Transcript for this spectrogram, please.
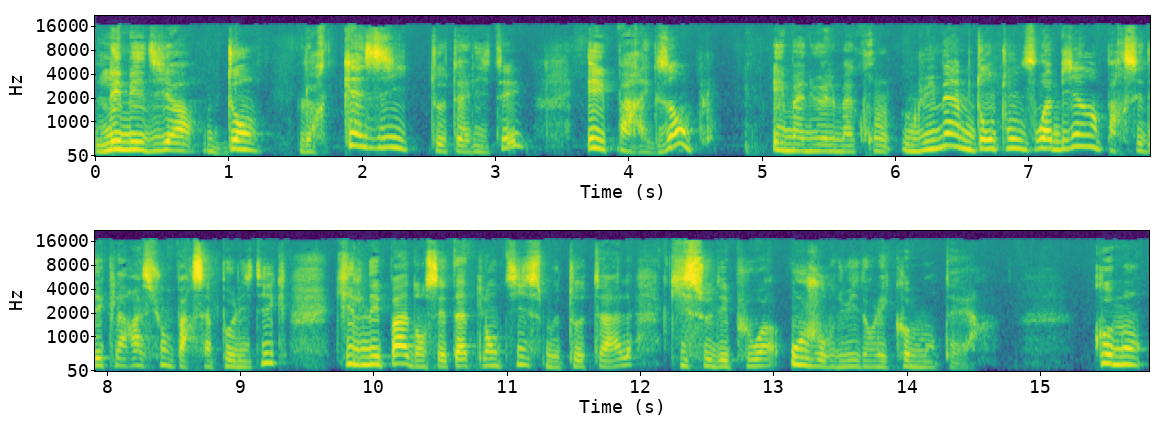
les médias dans leur quasi-totalité et par exemple Emmanuel Macron lui-même, dont on voit bien par ses déclarations, par sa politique, qu'il n'est pas dans cet atlantisme total qui se déploie aujourd'hui dans les commentaires. Comment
